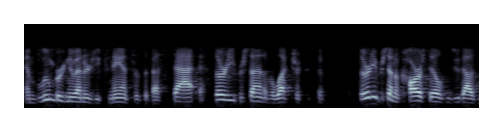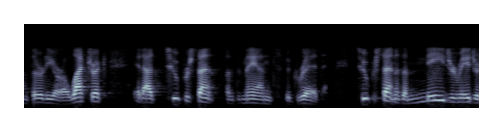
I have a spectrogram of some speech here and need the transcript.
And Bloomberg New Energy Finance has the best stat. If 30% of electric, 30% of car sales in 2030 are electric, it adds 2% of demand to the grid. 2% is a major, major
